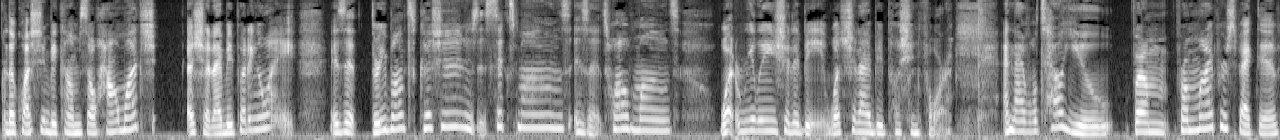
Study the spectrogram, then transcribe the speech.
the question becomes so how much should I be putting away? Is it three months cushion? Is it six months? Is it 12 months? What really should it be? What should I be pushing for? And I will tell you from from my perspective,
